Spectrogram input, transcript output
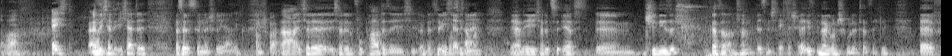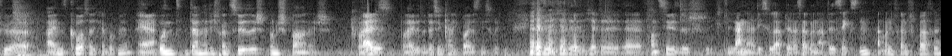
Aber Echt? Also ich hatte, ich hatte, was hattest du in der Schule, Jari? Kampfsprache. Ah, ich hatte, ich hatte einen Fauxpas tatsächlich und deswegen Nicht musste ich Latein. nochmal. Ja, nee, ich hatte zuerst ähm, Chinesisch, ganz am Anfang. Das ist ein schlechter Äh, Scherz. in der Grundschule tatsächlich. Äh, für einen Kurs hatte ich keinen Bock mehr. Ja. Und dann hatte ich Französisch und Spanisch. Beides. Beides. Und deswegen kann ich beides nicht so richtig. Ich hatte, ich hatte, ich hatte äh, Französisch, ich, lange hatte ich sogar ab der, was hat man, ab der sechsten hat man eine Fremdsprache.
